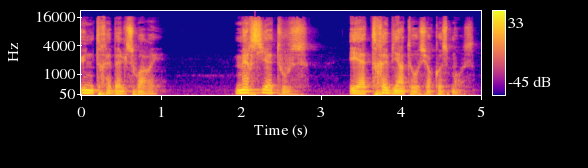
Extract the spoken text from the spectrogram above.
Une très belle soirée. Merci à tous et à très bientôt sur Cosmos.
